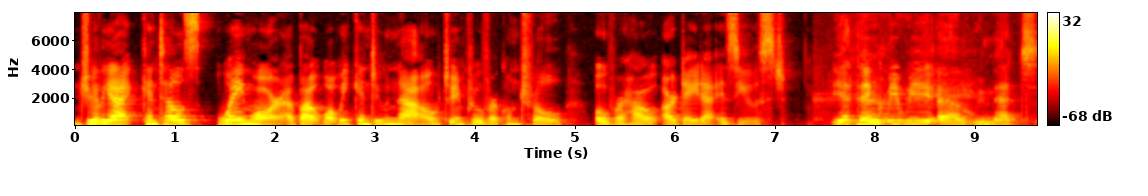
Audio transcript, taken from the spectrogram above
Julia can tell us way more about what we can do now to improve our control over how our data is used. Yeah, I think we we um, we met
